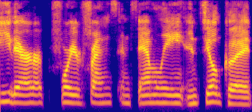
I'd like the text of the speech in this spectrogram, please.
be there for your friends and family and feel good.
